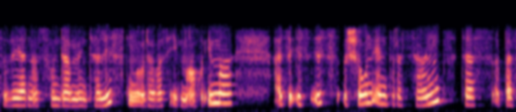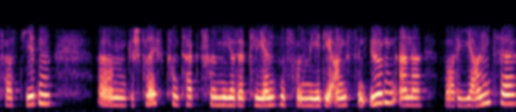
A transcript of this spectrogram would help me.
zu werden als Fundamentalisten oder was eben auch immer. Also es ist schon interessant, dass bei fast jedem ähm, Gesprächskontakt von mir oder Klienten von mir die Angst in irgendeiner Variante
